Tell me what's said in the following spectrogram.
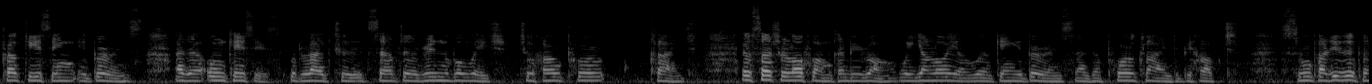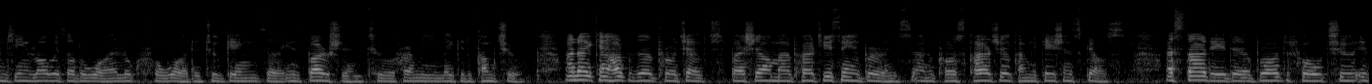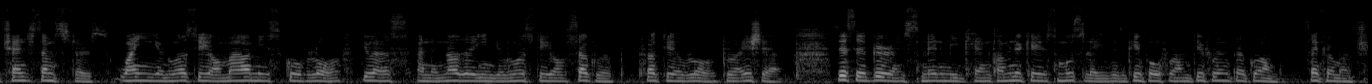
practicing experience at their own cases would like to accept a reasonable wage to help poor If such a law firm can be run, we young lawyers will gain experience and the poor client be helped. Through participating in Law Without the Walls, I look forward to gain the inspiration to help me make it come true. And I can help the project by sharing my practicing experience and cross-cultural communication skills. I studied abroad for two exchange semesters, one in University of Miami School of Law, US, and another in University of Zagreb, Faculty of Law, Croatia. This experience made me can communicate smoothly with people from different backgrounds. Thank you very much.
